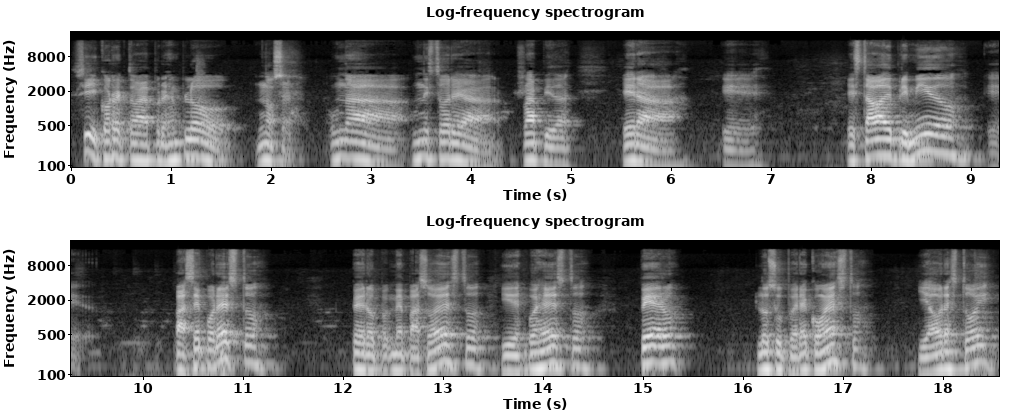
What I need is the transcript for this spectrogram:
Sí, correcto. Ah, por ejemplo, no sé, una, una historia rápida era, eh, estaba deprimido, eh, pasé por esto, pero me pasó esto y después esto, pero lo superé con esto y ahora estoy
